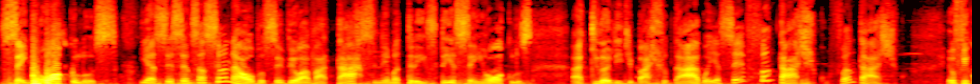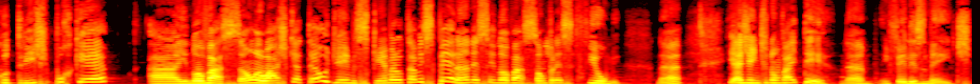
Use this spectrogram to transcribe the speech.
sem óculos ia ser sensacional. Você vê o Avatar, cinema 3D sem óculos, aquilo ali debaixo d'água, ia ser fantástico, fantástico. Eu fico triste porque a inovação, eu acho que até o James Cameron estava esperando essa inovação para esse filme, né? E a gente não vai ter, né? Infelizmente.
